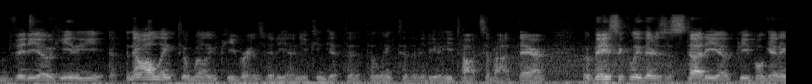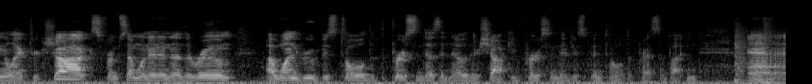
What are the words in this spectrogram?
video he no i'll link to william p brane's video and you can get the, the link to the video he talks about there. But basically there's a study of people getting electric shocks from someone in another room. Uh, one group is told that the person doesn't know they're shocking person they've just been told to press a button. Uh,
